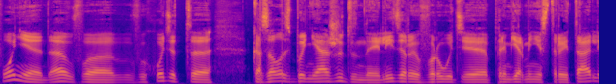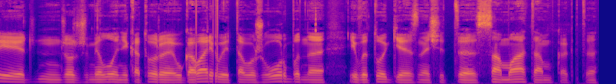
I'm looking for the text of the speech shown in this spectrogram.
фоне да, в, выходят, э, казалось бы, неожиданные лидеры вроде премьер-министра Италии Джорджа Мелони, которая уговаривает того же Орбана и в итоге, значит, э, сама там как-то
